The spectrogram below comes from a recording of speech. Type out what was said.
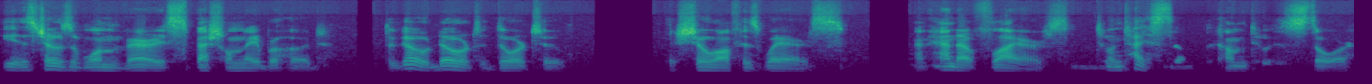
he has chosen one very special neighborhood to go door to door to, to show off his wares. And hand out flyers to entice them to come to his store.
